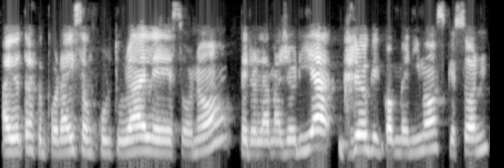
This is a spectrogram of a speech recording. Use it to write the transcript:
hay otras que por ahí son culturales o no, pero la mayoría creo que convenimos que son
